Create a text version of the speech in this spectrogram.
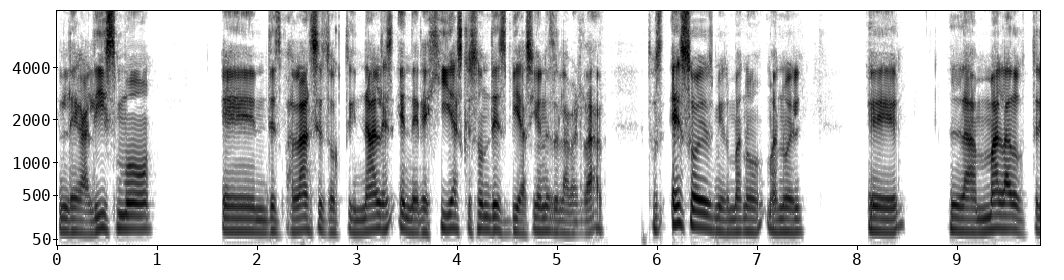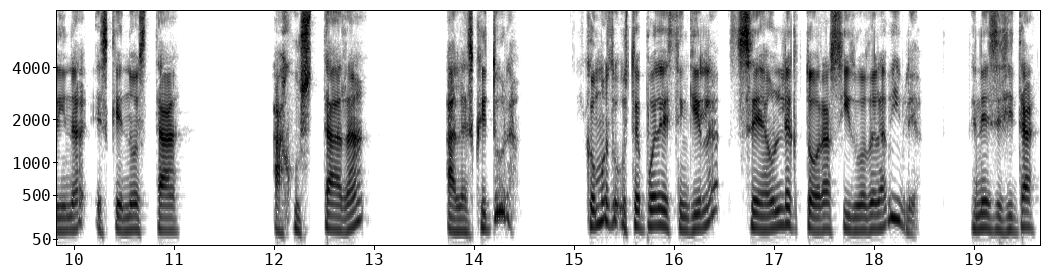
en legalismo, en desbalances doctrinales, en herejías que son desviaciones de la verdad. Entonces, eso es, mi hermano Manuel, eh, la mala doctrina es que no está ajustada a la escritura. ¿Cómo usted puede distinguirla? Sea un lector asiduo de la Biblia. Usted necesita,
